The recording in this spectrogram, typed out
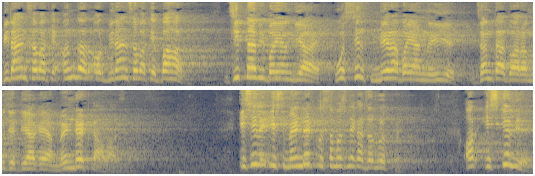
विधानसभा के अंदर और विधानसभा के बाहर जितना भी बयान दिया है, वो सिर्फ़ मेरा बयान नहीं है, जनता द्वारा मुझे दिया गया मैंडेट का आवाज़ है। इसीलिए इस मैंडेट को समझने का ज़रूरत है। और इसके लिए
